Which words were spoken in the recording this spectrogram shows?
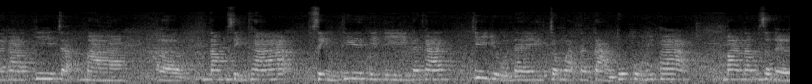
นะคะที่จะมานำสินค้าสิ่งที่ดีๆนะคะที่อยู่ในจังหวัดต่างๆ ทุกภูมิภาค มานำเสนอ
